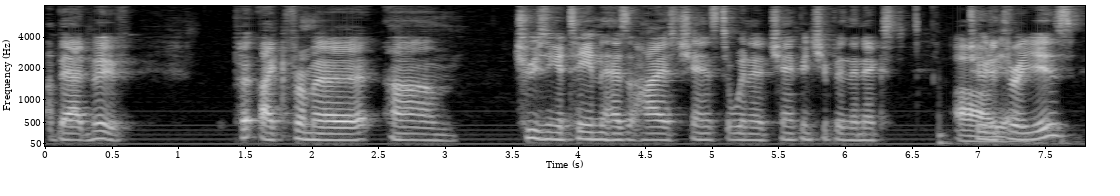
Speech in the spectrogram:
a bad move. But like from a um, choosing a team that has the highest chance to win a championship in the next Oh, two to yeah. three years,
